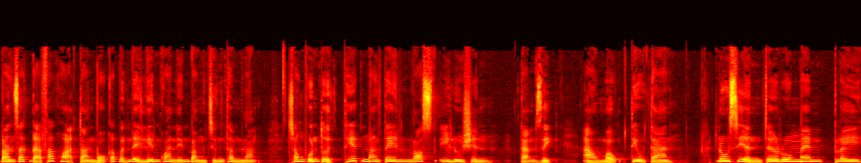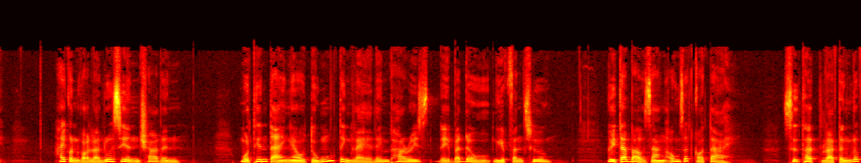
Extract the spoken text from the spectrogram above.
Ban đã phát họa toàn bộ các vấn đề liên quan đến bằng chứng thầm lặng trong cuốn tiểu thiết mang tên Lost Illusion, tạm dịch, ảo mộng tiêu tan. Lucien de Romain hay còn gọi là Lucien Chardin, một thiên tài nghèo túng tỉnh lẻ lên Paris để bắt đầu nghiệp văn chương. Người ta bảo rằng ông rất có tài. Sự thật là tầng lớp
